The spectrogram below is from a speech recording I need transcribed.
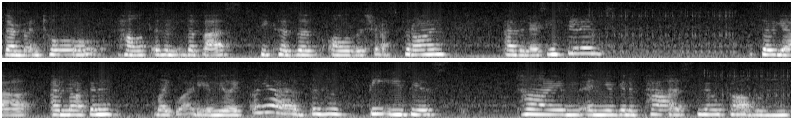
their mental health isn't the best because of all of the stress put on as a nursing student. So yeah, I'm not gonna like lie to you and be like, oh yeah, this is the easiest time and you're gonna pass, no problems.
